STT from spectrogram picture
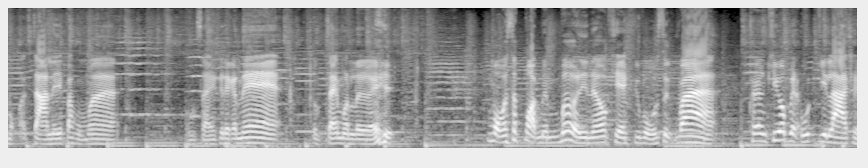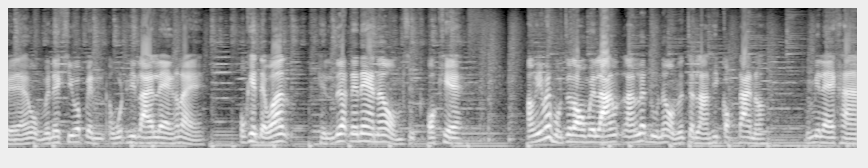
บอกอาจารย์เลยป่ะผมว่าสงสัยคืออะไรกันแน่ ตกใจหมดเลยบอกว่าสปอร์ตเมมเบอร์นี่นะโอเคคือผมรู้สึกว่าเขายังคิดว่าเป็นอาวุธกีฬาเฉยนะผมไม่ได้คิดว่าเป็นอาวุธที่ร้ายแรงเท่าไหร่โอเค แต่ว่าเห็นเลือดแน่ๆนะผมสุดโอเคเอางี้ไหมผมจะลองไปล้างล้างเลือดดูนะผมจะล้างที่ก๊อกได้เนาะไม่มีอะไรครั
